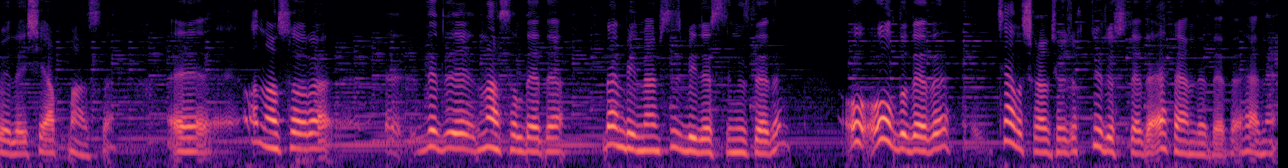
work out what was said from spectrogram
böyle şey yapmazdı. Ee, ondan sonra e, dedi nasıl dedi ben bilmem siz bilirsiniz dedim. O, oldu dedi. Çalışkan çocuk, dürüst dedi, efendi dedi. Hani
